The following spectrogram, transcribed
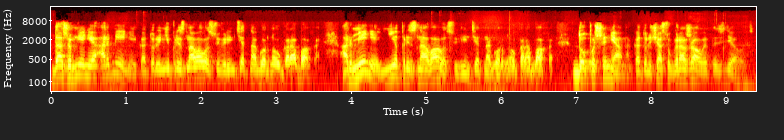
Даже мнение Армении, которая не признавала суверенитет Нагорного Карабаха. Армения не признавала суверенитет Нагорного Карабаха до Пашиняна, который сейчас угрожал это сделать.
